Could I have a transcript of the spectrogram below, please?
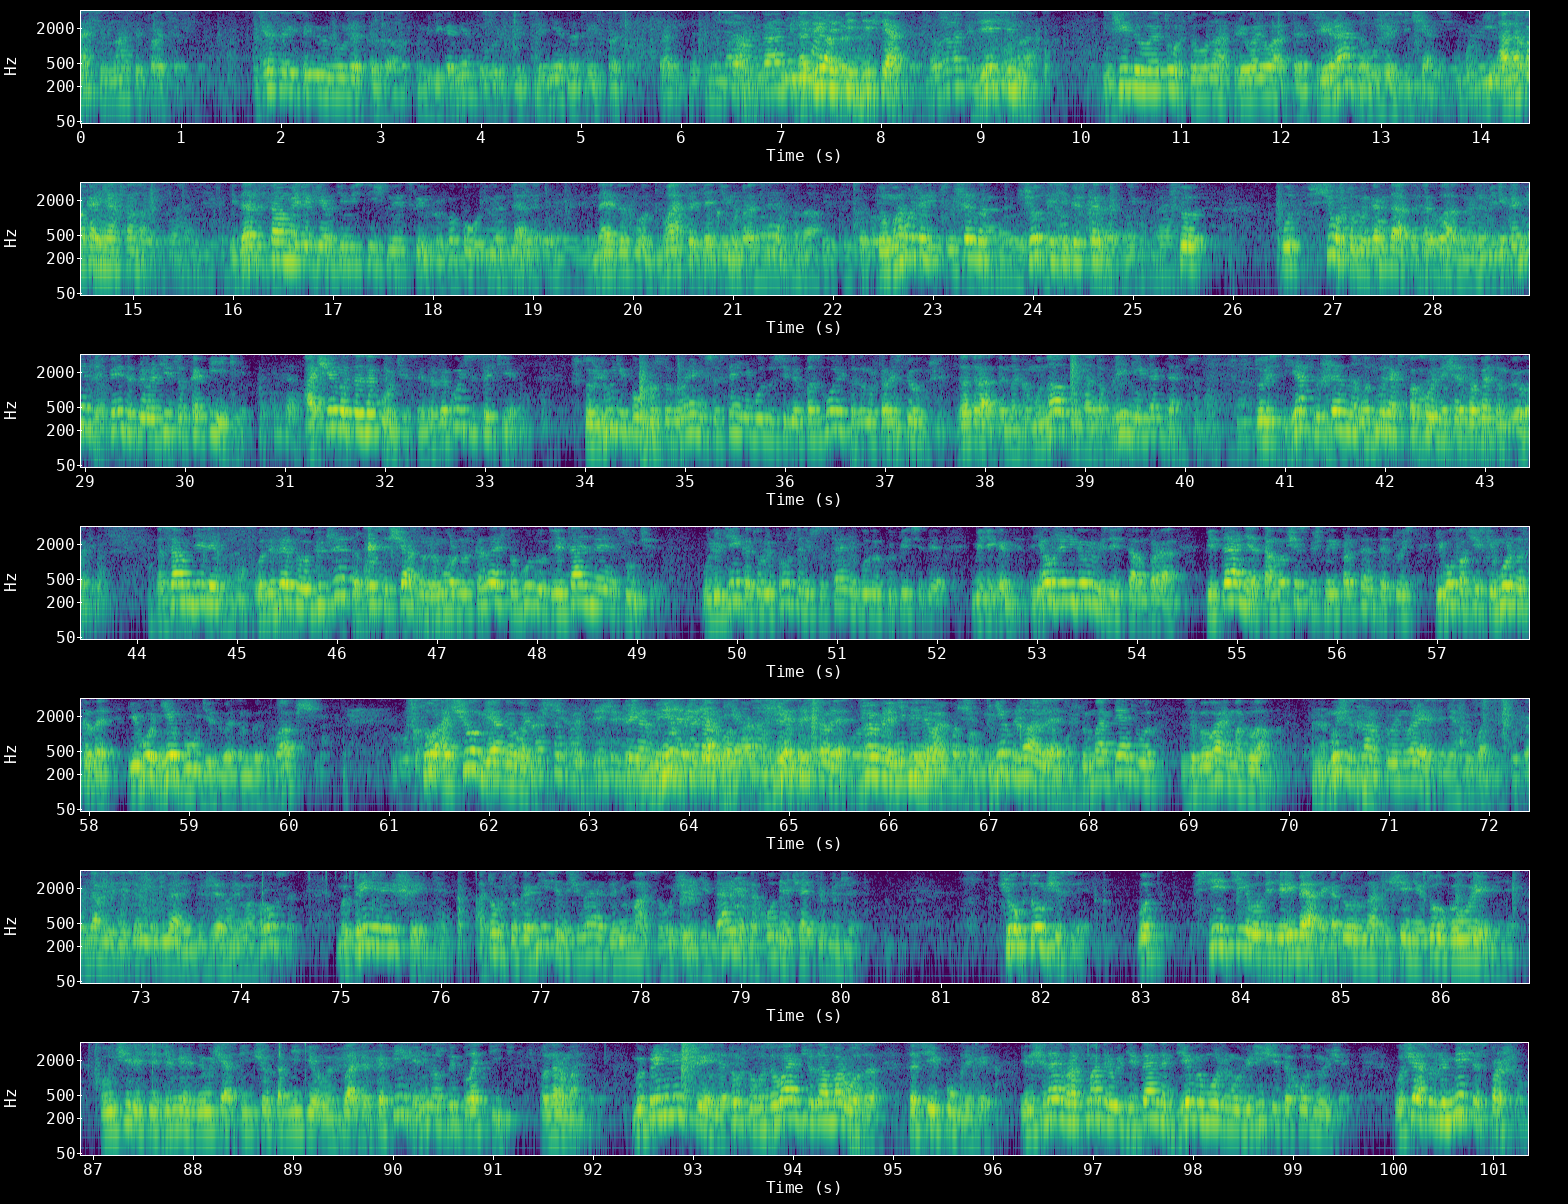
на 17%. Сейчас Лариса Юрьевна уже сказала, что медикаменты выросли в цене на 30%. Правильно? На 350. Здесь 17. Учитывая то, что у нас революция три раза уже сейчас, и она пока не останавливается. И даже самые такие оптимистичные цифры по поводу инфляции на этот год 21%, то мы можем совершенно четко себе сказать, что вот все, что мы когда-то закладывали на медикаменты, теперь это превратится в копейки. А чем это закончится? Это закончится тем, что люди, попросту говоря, не в состоянии будут себе позволить, потому что растет затраты на коммуналку, на отопление и так далее. То есть я совершенно, вот мы так спокойно сейчас об этом говорим. На самом деле, вот из этого бюджета просто сейчас уже можно сказать, что будут летальные случаи у людей, которые просто не в состоянии будут купить себе медикаменты. Я уже не говорю здесь там про питание, там вообще смешные проценты, то есть его фактически можно сказать, его не будет в этом году вообще. Что, о чем я говорю сейчас? Мне, представляется, мне представляется, мне представляется, что мы опять вот забываем о главном. Мы 16 января, если не ошибаюсь, когда мы здесь обсуждали бюджетные вопросы, мы приняли решение о том, что комиссия начинает заниматься очень детально доходной частью бюджета. В, чем, в том числе, вот все те вот эти ребята, которые у нас в течение долгого времени получили все земельные участки, ничего там не делают, платят копейки, они должны платить по-нормальному. Мы приняли решение о том, что вызываем сюда Мороза со всей публикой и начинаем рассматривать детально, где мы можем увеличить доходную часть. Вот сейчас уже месяц прошел,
